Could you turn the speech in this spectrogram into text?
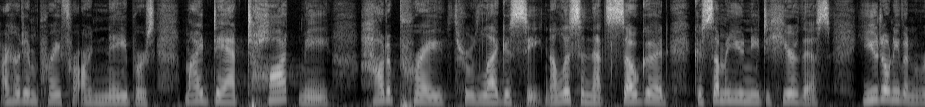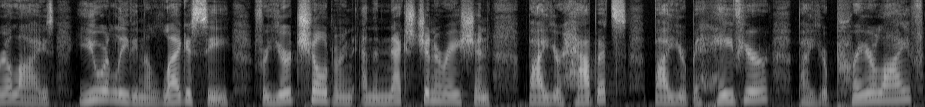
I heard him pray for our neighbors. My dad taught me how to pray through legacy. Now, listen, that's so good because some of you need to hear this. You don't even realize you are leaving a legacy for your children and the next generation by your habits, by your behavior, by your prayer life.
